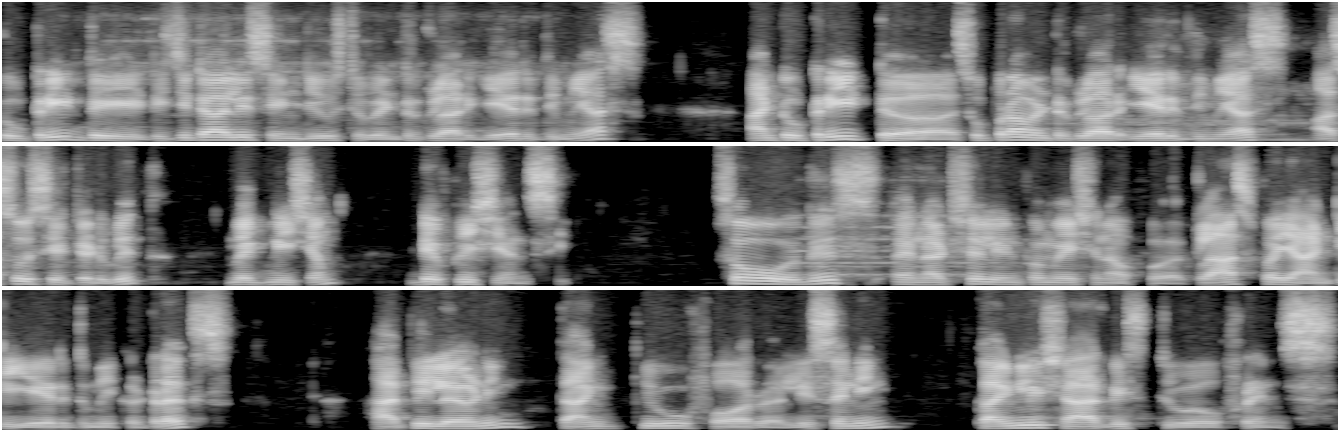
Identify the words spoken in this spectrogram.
to treat the digitalis induced ventricular arrhythmias, and to treat uh, supraventricular arrhythmias associated with magnesium deficiency. So, this a nutshell information of uh, class 5 anti-arrhythmic drugs. Happy learning. Thank you for uh, listening. Kindly share this to your friends.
